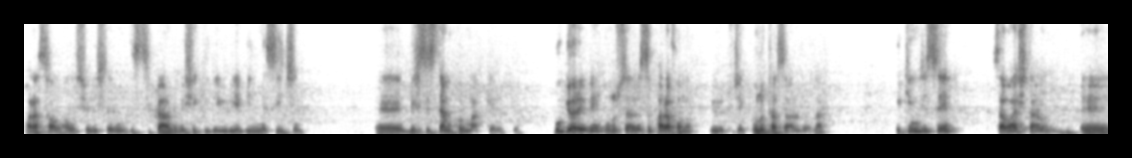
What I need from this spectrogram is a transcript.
parasal alışverişlerin istikrarlı bir şekilde yürüyebilmesi için e, bir sistem kurmak gerekiyor. Bu görevi Uluslararası Para Fonu yürütecek. Bunu tasarlıyorlar. İkincisi savaştan e,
